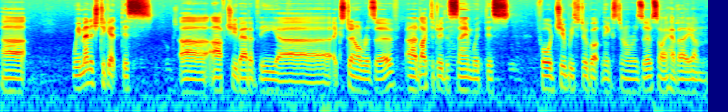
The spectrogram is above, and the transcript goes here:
Uh, we managed to get this uh, aft tube out of the uh, external reserve, and I'd like to do the same with this forward tube. We've still got the external reserve, so I have a um,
